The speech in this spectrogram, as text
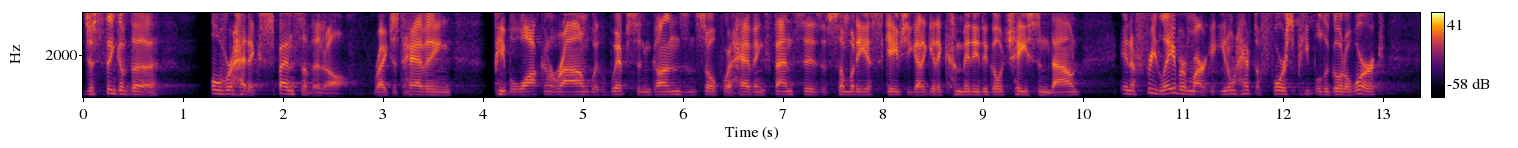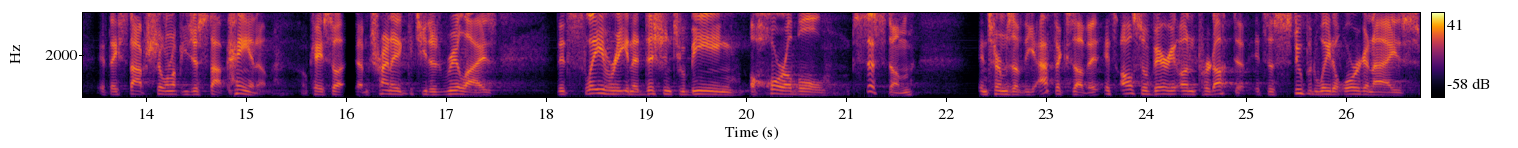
just think of the overhead expense of it all, right? Just having people walking around with whips and guns and so forth, having fences. If somebody escapes, you got to get a committee to go chase them down. In a free labor market, you don't have to force people to go to work. If they stop showing up, you just stop paying them. Okay, so I'm trying to get you to realize that slavery, in addition to being a horrible system in terms of the ethics of it, it's also very unproductive. It's a stupid way to organize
